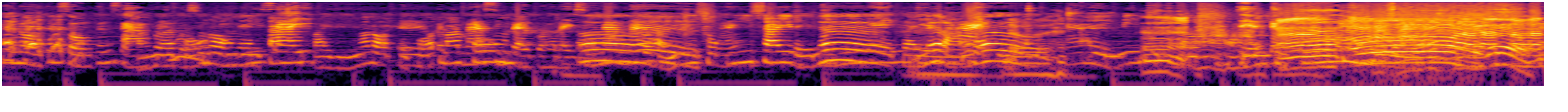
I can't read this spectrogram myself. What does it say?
ทั้งน้องทั้งสองทั้งสามเรือของโรงเรียนใต้ไปดีมาหลอดไปพอดมามาคงสิ่งใดก็อะไรเอสิ่งอนั้นเด้อมีสุกมีไส้เลยเด้อไก่เยอะหลายเด้อมีเสียงกันอ้าวโอ้ฮันเราฮัน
